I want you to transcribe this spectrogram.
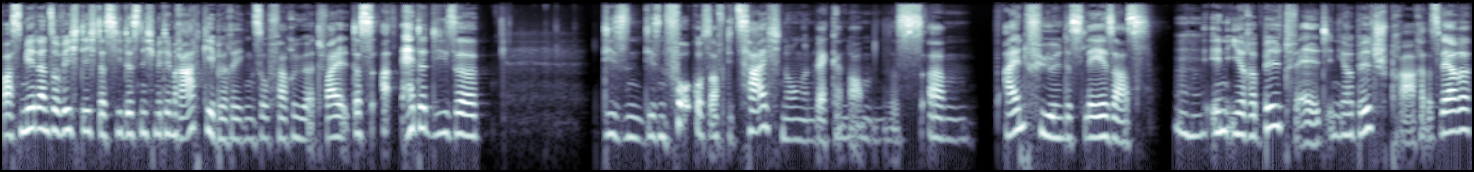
war es mir dann so wichtig, dass sie das nicht mit dem Ratgeberregen so verrührt, weil das hätte diese, diesen, diesen Fokus auf die Zeichnungen weggenommen, das ähm, Einfühlen des Lesers mhm. in ihre Bildwelt, in ihre Bildsprache. Das wäre,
